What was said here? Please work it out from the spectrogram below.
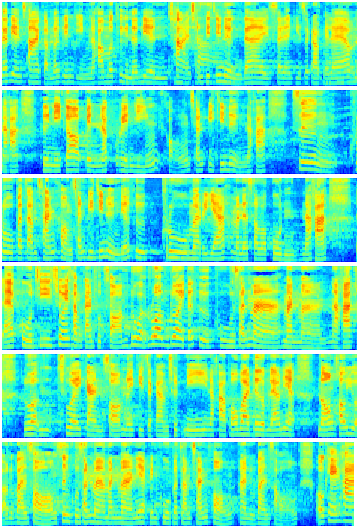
นักเรียนชายกับนักเรียนหญิงนะคะเมื่อคืนนักเรียนชายชั้นปีที่หนึ่งได้แสดงกิจกรรมไปแล้วนะคะคืนนี้ก็เป็นนักเรียนหญิงของชั้นปีที่หนึ่งนะคะซึ่งครูประจำชั้นของชั้นปีที่หนึ่งก็คือครูมาริยะมนสวกุลนะคะและครูที่ช่วยทำการฝึกซ้อมด้วยร่วมด้วยก็คือครูสันมามันมานนะคะร่วมช่วยกันซ้อมในกิจกรรมชุดนี้นะคะ เพราะว่าเดิมแล้วเนี่ยน้องเขาอยู่อนุบาลสองซึ่งครูสันมามันมานเนี่ยเป็นครูประจำชั้นของอนุบาลสองโอเคค่ะ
